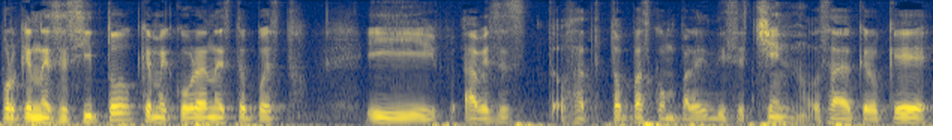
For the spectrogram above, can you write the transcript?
porque necesito que me cubran este puesto. Y a veces, o sea, te topas con pared y dices, chin, o sea, creo que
